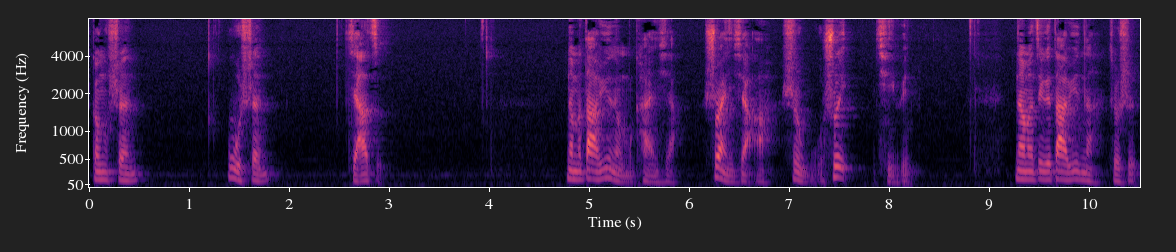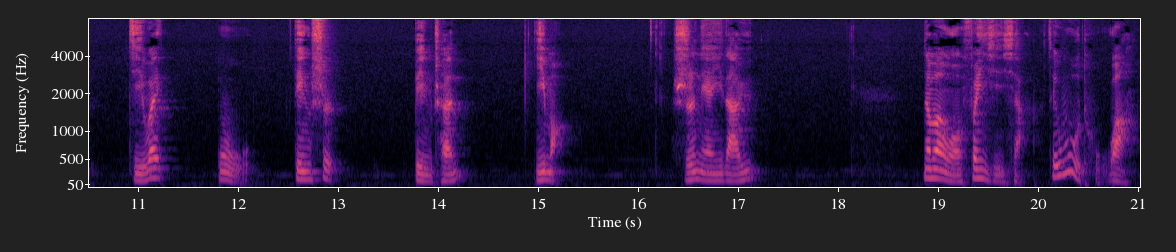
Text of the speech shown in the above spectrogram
庚申、戊申、甲子。那么大运呢，我们看一下，算一下啊，是五岁起运。那么这个大运呢，就是己未、戊午、丁巳、丙辰、乙卯，十年一大运。那么我们分析一下，这戊土啊，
